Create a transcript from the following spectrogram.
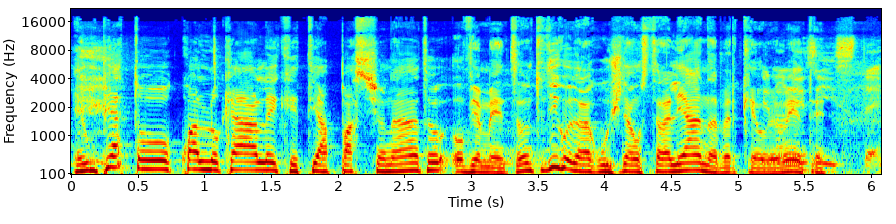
È un piatto qua locale che ti ha appassionato, ovviamente. Non ti dico della cucina australiana perché Che non ovviamente esiste.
